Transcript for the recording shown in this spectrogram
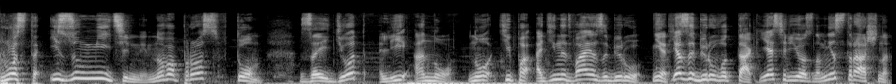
просто изумительный. Но вопрос в том, зайдет ли оно. Ну, типа, 1.2 я заберу. Нет, я заберу вот так. Я серьезно, мне страшно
